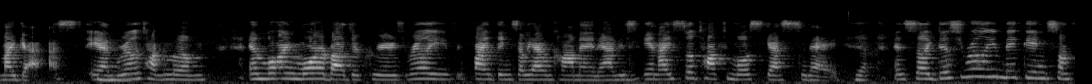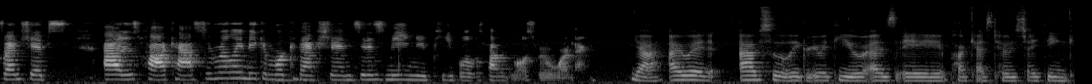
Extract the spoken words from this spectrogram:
my guests and Mhm. really talking to them and learning more about their careers, really find things that we have in common and and I still talk to most guests today. Yeah. And so like just really making some friendships out of this podcast and really making more Mm-hmm. connections and just meeting new people is probably the most rewarding. Yeah, I would absolutely agree with you as a podcast host. I think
